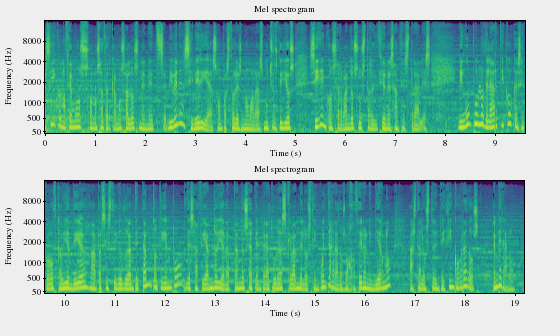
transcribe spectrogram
Así conocemos o nos acercamos a los nenets. Viven en Siberia, son pastores nómadas. Muchos de ellos siguen conservando sus tradiciones ancestrales. Ningún pueblo del Ártico que se conozca hoy en día ha persistido durante tanto tiempo desafiando y adaptándose a temperaturas que van de los 50 grados bajo cero en invierno hasta los 35 grados en verano.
